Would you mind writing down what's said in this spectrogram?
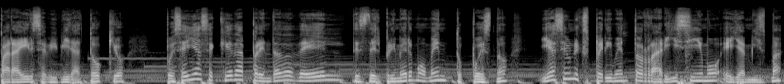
para irse a vivir a Tokio, pues ella se queda prendada de él desde el primer momento, pues, ¿no? Y hace un experimento rarísimo ella misma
